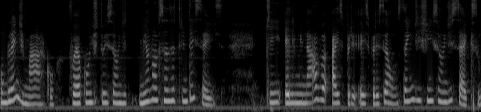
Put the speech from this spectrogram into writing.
Um grande marco foi a Constituição de 1936, que eliminava a expressão sem distinção de sexo.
